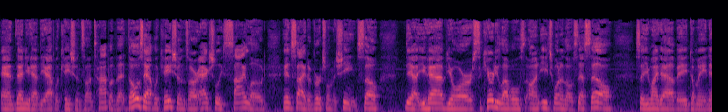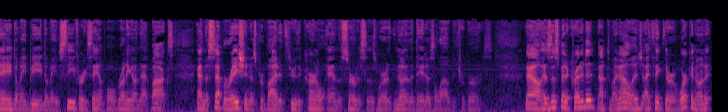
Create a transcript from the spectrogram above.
And then you have the applications on top of it. Those applications are actually siloed inside a virtual machine. So, yeah, you have your security levels on each one of those SL so you might have a domain A, domain B, domain C, for example, running on that box. And the separation is provided through the kernel and the services where none of the data is allowed to traverse. Now, has this been accredited? Not to my knowledge. I think they're working on it.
